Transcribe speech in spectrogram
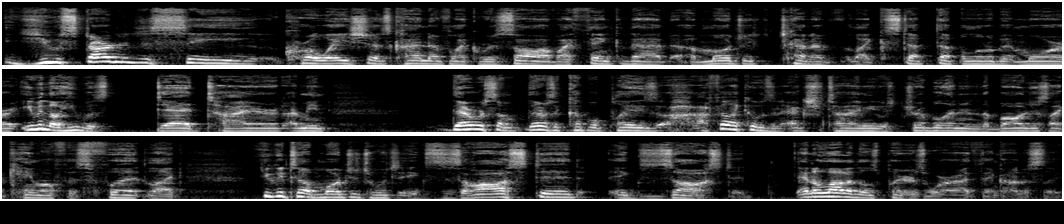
you started to see Croatia's kind of like resolve. I think that uh, Modric kind of like stepped up a little bit more, even though he was dead tired. I mean, there were some, there was a couple plays. I feel like it was an extra time. He was dribbling and the ball just like came off his foot. Like you could tell Modric was exhausted, exhausted, and a lot of those players were. I think honestly.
